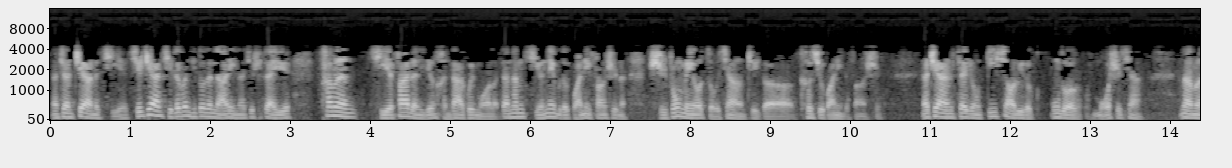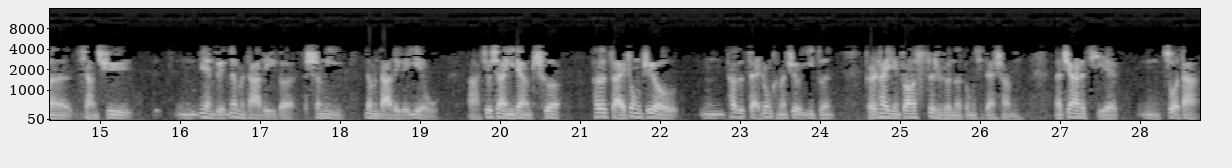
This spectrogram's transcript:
那像这样的企业，其实这样企业的问题都在哪里呢？就是在于他们企业发展已经很大规模了，但他们企业内部的管理方式呢，始终没有走向这个科学管理的方式。那这样在这种低效率的工作模式下，那么想去嗯面对那么大的一个生意，那么大的一个业务。啊，就像一辆车，它的载重只有，嗯，它的载重可能只有一吨，可是它已经装了四十吨的东西在上面。那这样的企业，嗯，做大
